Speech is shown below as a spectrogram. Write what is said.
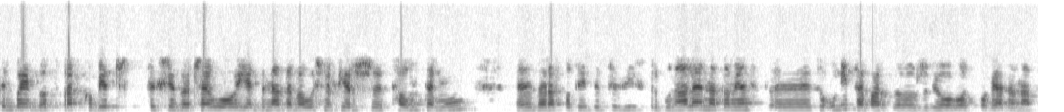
tym, bo jakby od spraw kobiecych się zaczęło i jakby nadawałyśmy pierwszy tom temu, e, zaraz po tej decyzji w Trybunale, natomiast e, to ulica bardzo żywiołowo odpowiada na to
